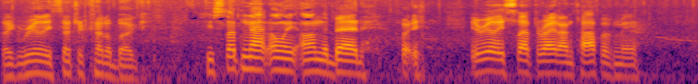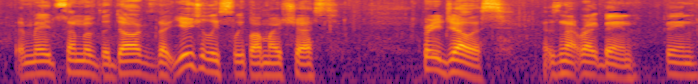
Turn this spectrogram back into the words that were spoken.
like really such a cuddle bug. He slept not only on the bed, but he, really slept right on top of me. It made some of the dogs that usually sleep on my chest pretty jealous. Isn't that right, Bane? Bane,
